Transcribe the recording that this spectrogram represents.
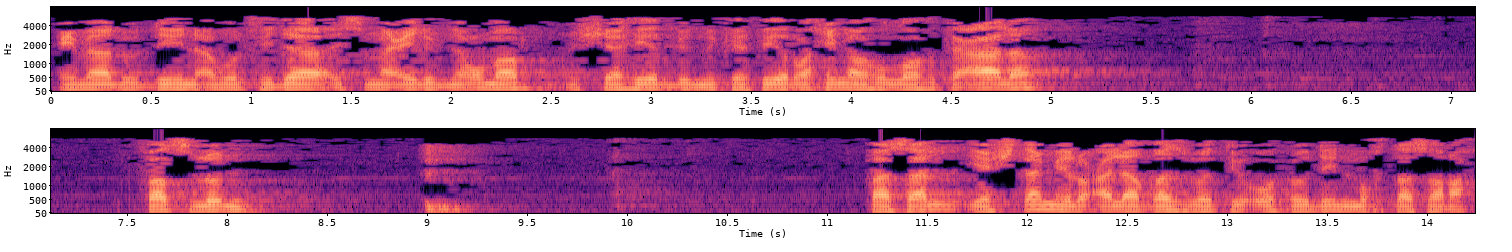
Imaduddin Abu Fida Ismail bin Umar Al-Syahir bin Kathir rahimahullah taala Faslun Fasal yashtamilu ala ghazwati Uhudin mukhtasarah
